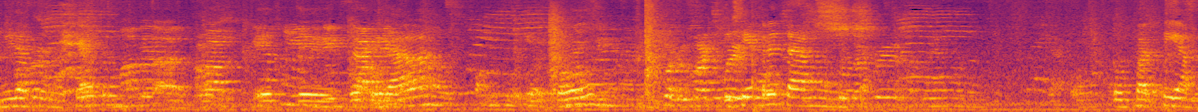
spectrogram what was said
unida con nosotros, este, cooperaba en todo y siempre estábamos compartíamos.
